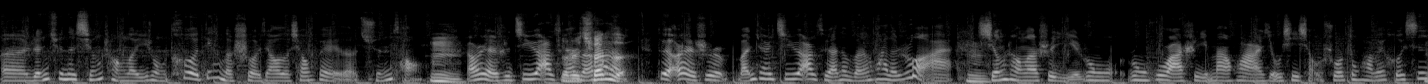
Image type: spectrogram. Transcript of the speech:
呃人群的形成了一种特定的社交的消费的群层，嗯，而且是基于二次元文化，对，而且是完全是基于二次元的文化的热爱，形成了是以用用户啊，是以漫画、游戏、小说、动画为核心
